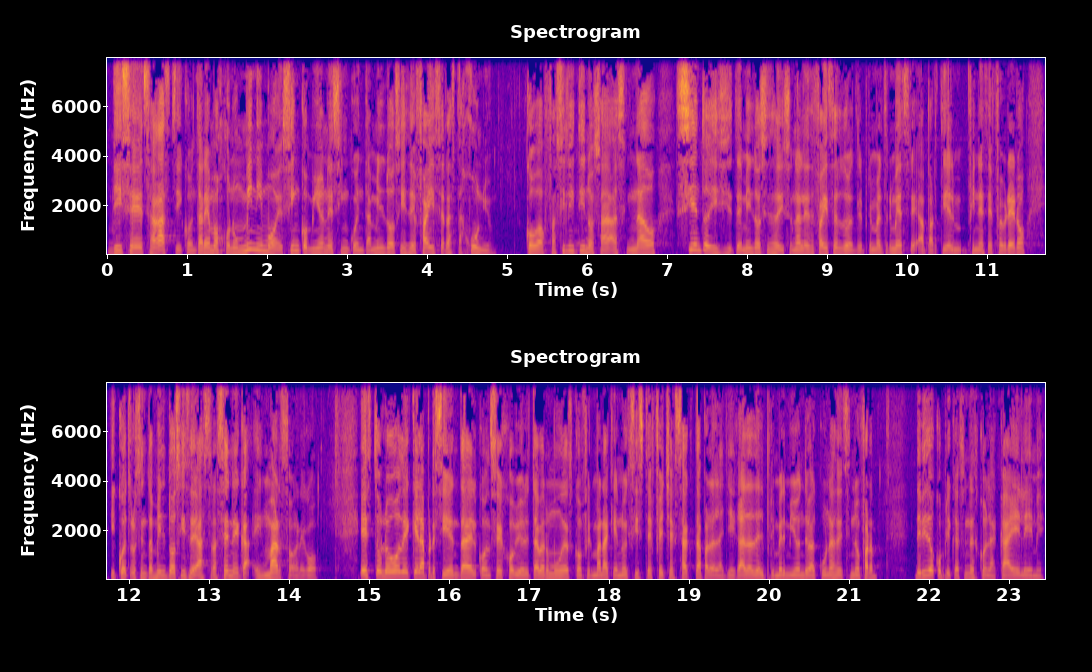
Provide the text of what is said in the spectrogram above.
Dice Sagasti, contaremos con un mínimo de 5.050.000 dosis de Pfizer hasta junio. COVAX Facility nos ha asignado 117.000 dosis adicionales de Pfizer durante el primer trimestre a partir del fines de febrero y 400.000 dosis de AstraZeneca en marzo, agregó. Esto luego de que la presidenta del Consejo, Violeta Bermúdez, confirmara que no existe fecha exacta para la llegada del primer millón de vacunas de Sinopharm debido a complicaciones con la KLM.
